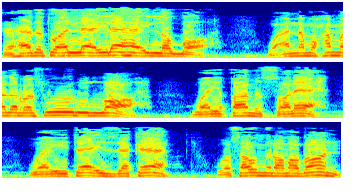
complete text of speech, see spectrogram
شهادة أن لا إله إلا الله وأن محمد رسول الله وإقام الصلاة وإيتاء الزكاة وصوم رمضان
